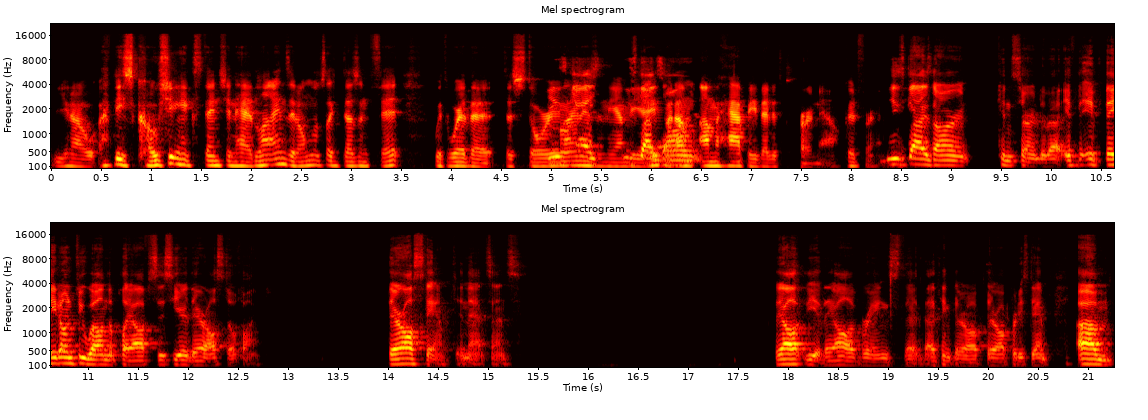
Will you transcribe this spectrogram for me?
you know, these coaching extension headlines. It almost like doesn't fit with where the the storyline is in the NBA. But I'm I'm happy that it's hard now. Good for him. These guys aren't concerned about if if they don't do well in the playoffs this year, they're all still fine. They're all stamped in that sense. They all yeah, they all have rings. I think they're all they're all pretty stamped. Um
